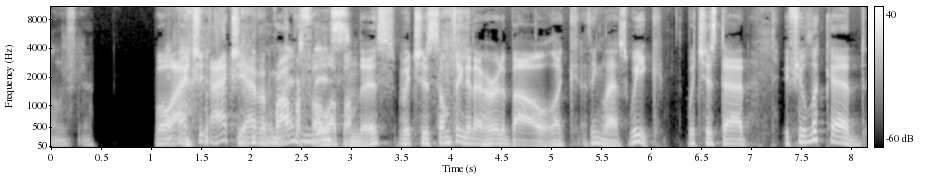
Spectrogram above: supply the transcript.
honestly. Well, I actually, I actually have a proper follow up on this, which is something that I heard about, like I think last week, which is that if you look at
